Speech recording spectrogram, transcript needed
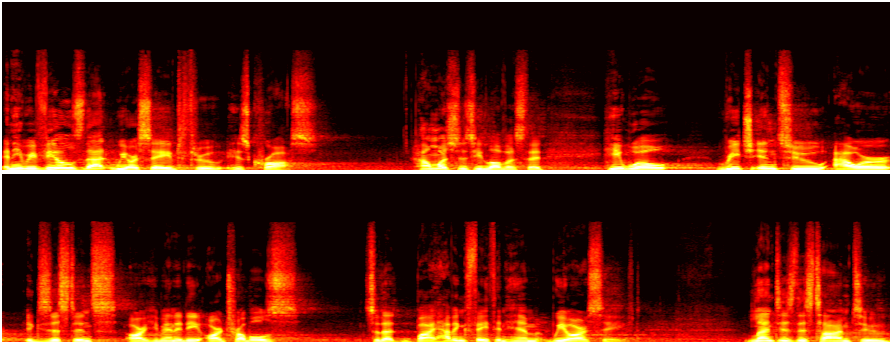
And he reveals that we are saved through his cross. How much does he love us that he will reach into our existence, our humanity, our troubles, so that by having faith in Him, we are saved. Lent is this time to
